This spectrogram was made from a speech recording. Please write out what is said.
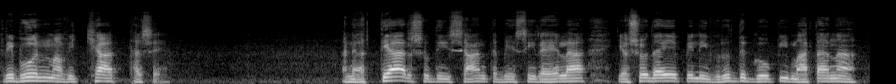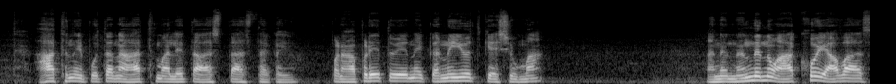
ત્રિભુવનમાં વિખ્યાત થશે. અને અત્યાર સુધી શાંત બેસી રહેલા યશોદાએ પેલી વૃદ્ધ ગોપી માતાના હાથને પોતાના હાથમાં લેતા હસતા હસતા કહ્યું, પણ આપણે તો એને કનૈયો જ કહેશું, માં. અને નંદનો આખોય આવાસ,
